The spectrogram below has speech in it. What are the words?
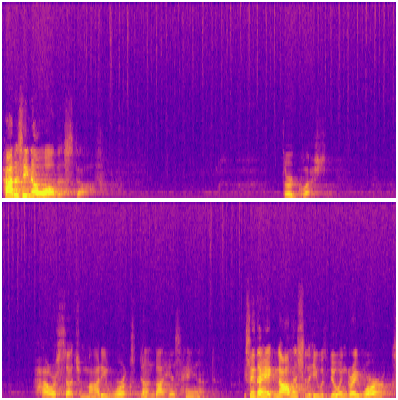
How does he know all this stuff? Third question How are such mighty works done by his hand? You see, they acknowledged that he was doing great works.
